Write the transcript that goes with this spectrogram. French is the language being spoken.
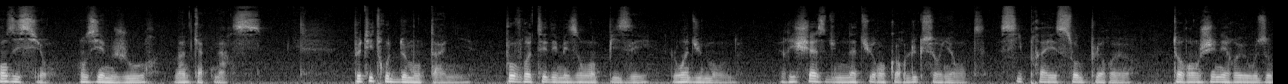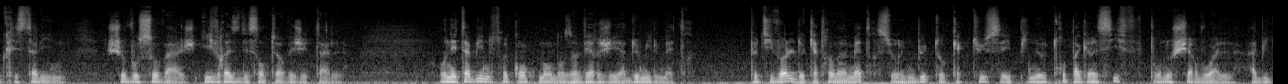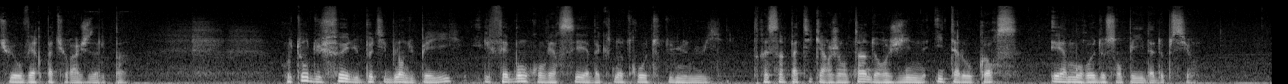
Transition, onzième jour, 24 mars. Petite route de montagne, pauvreté des maisons en pisé, loin du monde, richesse d'une nature encore luxuriante, cyprès et saules pleureurs, torrents généreux aux eaux cristallines, chevaux sauvages, ivresse des senteurs végétales. On établit notre campement dans un verger à 2000 mètres. Petit vol de 80 mètres sur une butte aux cactus et épineux trop agressifs pour nos chers voiles, habitués aux verts pâturages alpins. Autour du feu et du petit blanc du pays, il fait bon converser avec notre hôte d'une nuit, très sympathique argentin d'origine italo-corse et amoureux de son pays d'adoption.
